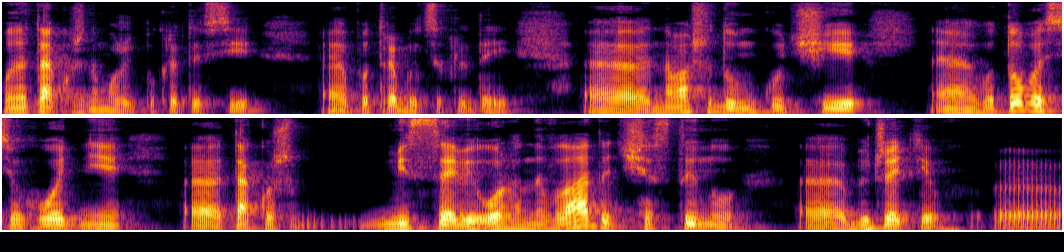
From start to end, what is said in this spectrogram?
вони також не можуть покрити всі потреби цих людей. На вашу думку, чи готова сьогодні також місцеві органи влади частину е, бюджетів, е,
